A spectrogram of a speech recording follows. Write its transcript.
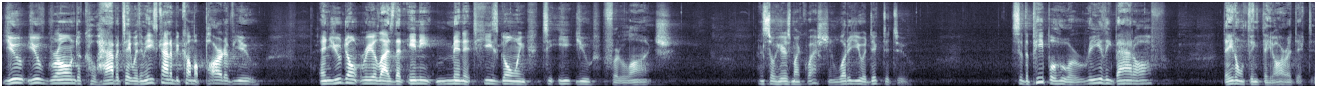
You, you've grown to cohabitate with him, he's kind of become a part of you and you don't realize that any minute he's going to eat you for lunch. And so here's my question What are you addicted to? So, the people who are really bad off, they don't think they are addicted.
